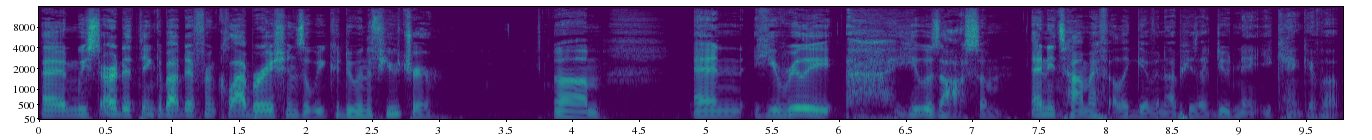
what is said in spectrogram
And we started to think about different collaborations that we could do in the future. Um, and he really, he was awesome anytime I felt like giving up, he's like, dude, Nate, you can't give up.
